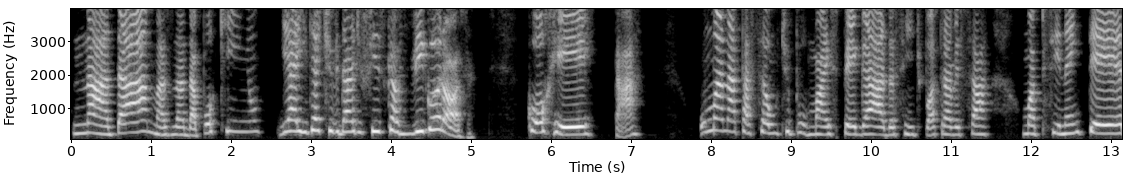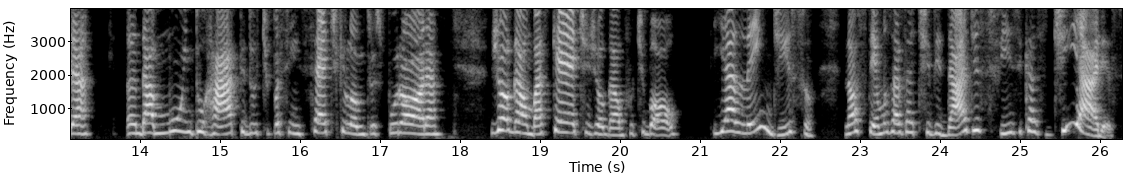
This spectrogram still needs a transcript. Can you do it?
nadar, mas nadar pouquinho. E aí de atividade física vigorosa. Correr, tá? Uma natação tipo mais pegada assim, tipo atravessar uma piscina inteira, andar muito rápido, tipo assim, 7 km por hora, jogar um basquete, jogar um futebol. E além disso, nós temos as atividades físicas diárias,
